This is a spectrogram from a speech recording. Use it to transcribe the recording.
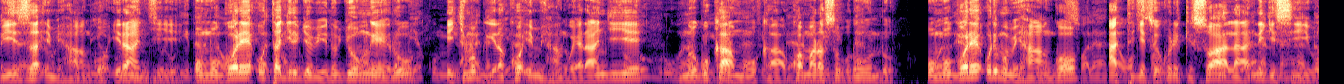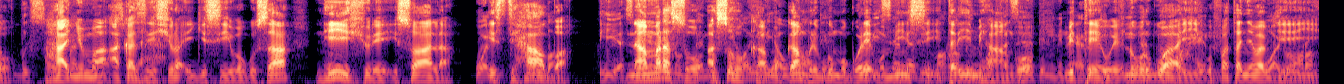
biza imihango irangiye. Umugore utagira ibyo bintu by'umweru ikimubwira ko imihango yarangiye ni ugukamuka kw'amaraso burundu. Umugore uri mu mihango ategetswe kureka iswara n'igisibo. Hanyuma akazishyura igisibo gusa ntiyishyure iswara. Istihaba. Ni amaraso asohoka mu bwambure bw'umugore mu minsi itari y'imihango bitewe n'uburwayi bufatanya ababyeyi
